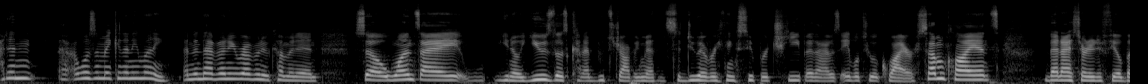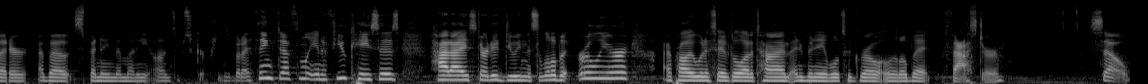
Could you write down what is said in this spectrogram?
I didn't I wasn't making any money. I didn't have any revenue coming in. So once I, you know, used those kind of bootstrapping methods to do everything super cheap and I was able to acquire some clients, then I started to feel better about spending the money on subscriptions. But I think definitely in a few cases, had I started doing this a little bit earlier, I probably would have saved a lot of time and been able to grow a little bit faster. So,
